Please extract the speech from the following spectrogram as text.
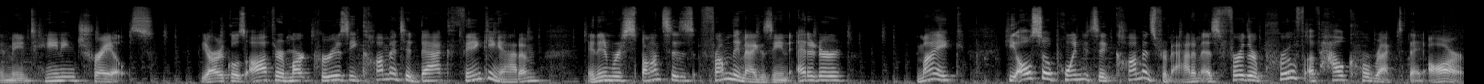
and maintaining trails. The article's author, Marc Peruzzi, commented back thanking Adam, and in responses from the magazine editor, Mike, he also pointed to comments from Adam as further proof of how correct they are.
